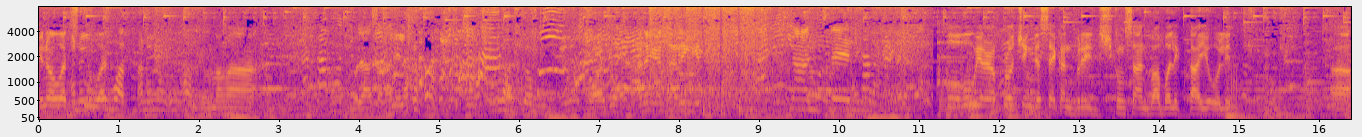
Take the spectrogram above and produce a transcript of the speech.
You know what's uwat? uwat? Ano yung uwat? Yung mga wala sa kanila. wala sa Gago. Ano yun? Aringit. Nonsense. Povo, we are approaching the second bridge kung saan babalik tayo ulit. Ah,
